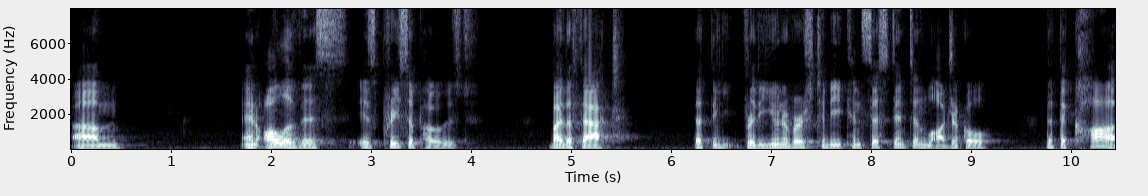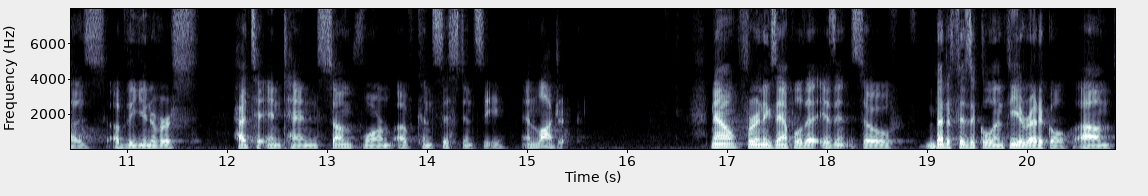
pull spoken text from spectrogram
Um, and all of this is presupposed by the fact that the, for the universe to be consistent and logical, that the cause of the universe had to intend some form of consistency and logic. Now, for an example that isn't so metaphysical and theoretical, um,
